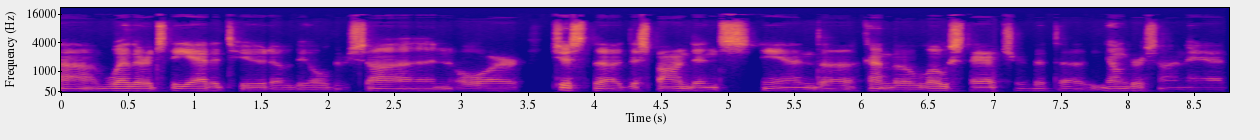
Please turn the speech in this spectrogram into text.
uh, whether it's the attitude of the older son or just the despondence and the kind of the low stature that the younger son had,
